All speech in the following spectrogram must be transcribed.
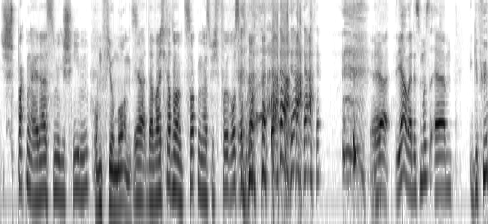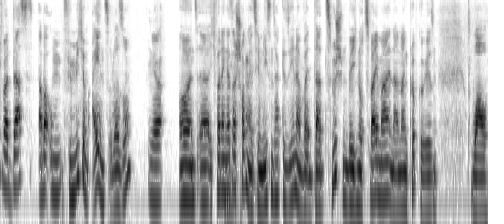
Spacken, Alter, hast du mir geschrieben. um vier Uhr morgens. Ja, da war ich gerade noch am Zocken, hast mich voll rausgebracht. ja, ja, aber das muss, ähm, gefühlt war das aber um für mich um eins oder so. ja. Und äh, ich war dann ganz erschrocken, als ich am nächsten Tag gesehen habe, weil dazwischen bin ich noch zweimal in einem anderen Club gewesen. Wow.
